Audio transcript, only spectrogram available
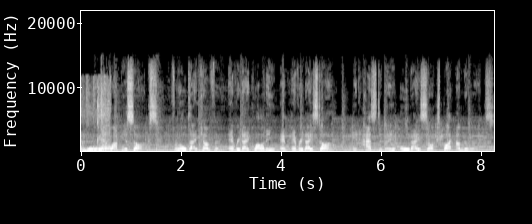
and walk out. Pull up your socks. For all day comfort, everyday quality, and everyday style. It has to be all day socks by Underworks.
